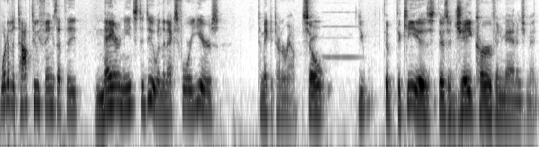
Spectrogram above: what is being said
what are the top two things that the mayor needs to do in the next four years to make it turn around? So you the the key is there's a J curve in management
